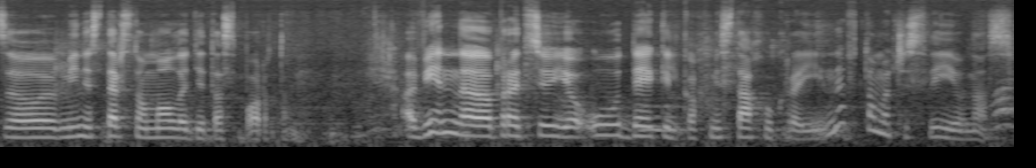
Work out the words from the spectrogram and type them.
з Міністерством молоді та спорту. Він е, працює у декількох містах України, в тому числі і у нас.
